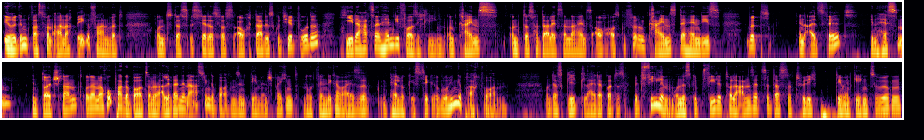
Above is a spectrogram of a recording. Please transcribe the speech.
irgendwas von A nach B gefahren wird. Und das ist ja das, was auch da diskutiert wurde. Jeder hat sein Handy vor sich liegen und keins, und das hat Alexander Heinz auch ausgeführt, und keins der Handys wird in Alsfeld, in Hessen, in Deutschland oder in Europa gebaut, sondern alle werden in Asien gebaut und sind dementsprechend notwendigerweise per Logistik irgendwo hingebracht worden. Und das gilt leider Gottes mit vielem. Und es gibt viele tolle Ansätze, das natürlich dem entgegenzuwirken.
